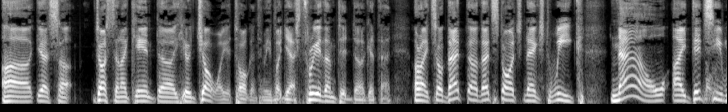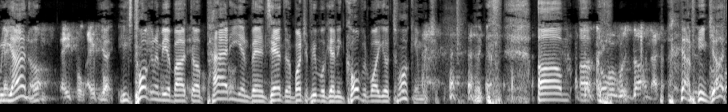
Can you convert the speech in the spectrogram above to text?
Uh, yes, uh, Justin, I can't uh, hear Joe while you're talking to me, but yes, three of them did uh, get that. All right, so that uh, that starts next week. Now, I did see Rihanna. April, April. Yeah, he's talking to me about uh, Patti and Van Zandt and a bunch of people getting COVID while you're talking. Which, um, uh, COVID was done. I mean, just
